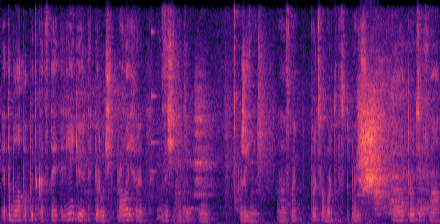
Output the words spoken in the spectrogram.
Это была попытка отстоять религию, это в первую очередь пролайферы, защитники м, жизни против абортов выступающих, э, против а,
